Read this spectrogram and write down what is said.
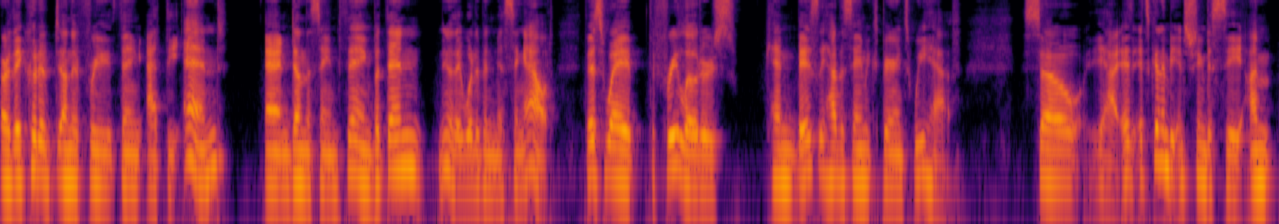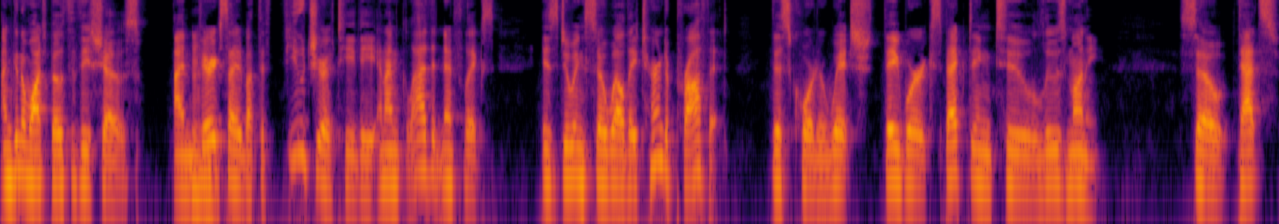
or they could have done the free thing at the end and done the same thing, but then you know they would have been missing out. This way, the freeloaders can basically have the same experience we have. So yeah, it, it's going to be interesting to see. I'm I'm going to watch both of these shows. I'm very Mhm. excited about the future of TV, and I'm glad that Netflix is doing so well. They turned a profit this quarter, which they were expecting to lose money. So that's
